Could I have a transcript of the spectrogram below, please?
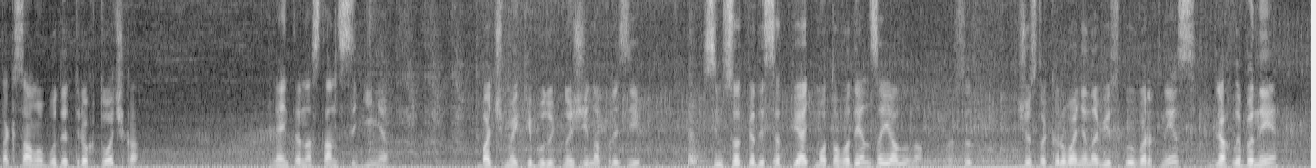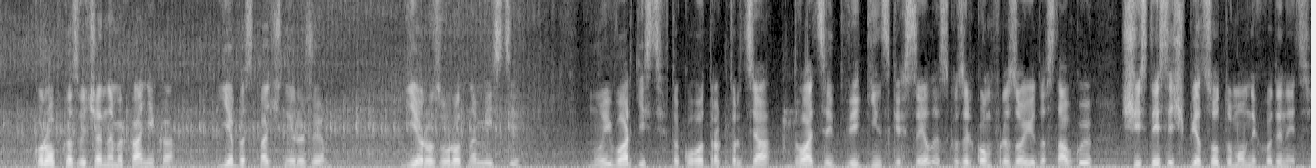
Так само буде трьохточка. Гляньте на стан сидіння. Бачимо, які будуть ножі на фрезі. 755 мотогодин заявлено. Ось чисто керування навіскою вверх-вниз для глибини. Коробка звичайна механіка, є безпечний режим, є розворот на місці. Ну і вартість такого тракторця 22 кінських сили з козирком фрезою доставкою 6500 умовних одиниць.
